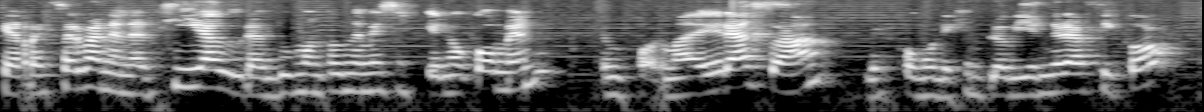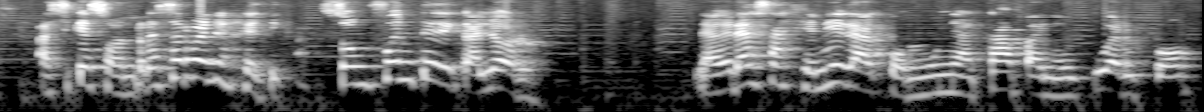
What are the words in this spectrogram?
que reservan energía durante un montón de meses que no comen en forma de grasa. Les pongo un ejemplo bien gráfico. Así que son reserva energética, son fuente de calor. La grasa genera como una capa en el cuerpo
